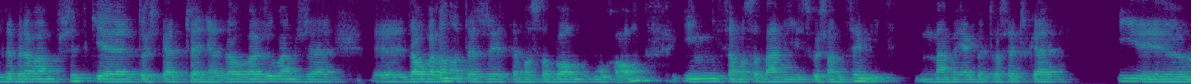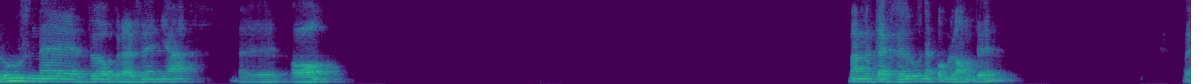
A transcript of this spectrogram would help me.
Zebrałam wszystkie doświadczenia. Zauważyłam, że y, zauważono też, że jestem osobą głuchą, inni są osobami słyszącymi. Mamy jakby troszeczkę y, różne wyobrażenia y, o Mamy także różne poglądy. E,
